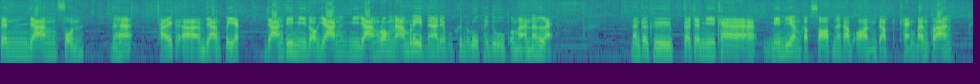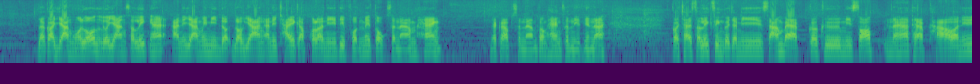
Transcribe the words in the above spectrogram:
เป็นยางฝนนะฮะใช้อ่ายางเปียก ยางที่มีดอกยางมียางร่องน้ำรีดนะเดี๋ยวผมขึ้นรูปให้ดูประมาณนั้นแหละ นั่นก็คือก็จะมีแค่มีเดียมกับซอฟนะครับอ่อนกับแข็งปานกลาง แล้วก็ยางหัวโล้นหรือยางสลิกฮะอันนี้ยางไม่มีดอกยางอันนี้ใช้กับกรณีที่ฝนไม่ตกสนามแห้งนะครับสนามต้องแห้งสนิทเนี่ยนะก็ใช้สลิกซิงก็จะมี 3 แบบก็คือมีซอฟนะฮะแถบขาวอันนี้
